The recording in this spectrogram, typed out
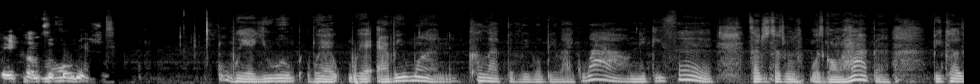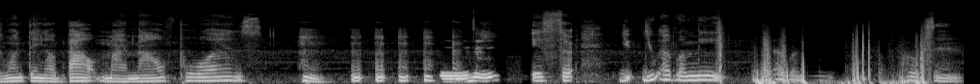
It comes to moment fruition. where you will where where everyone collectively will be like, "Wow, Nicki said such and such was, was going to happen." Because one thing about my mouth pause, hmm, mm, mm, mm, mm, Mm-hmm. is cer- you you ever meet you ever meet a person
